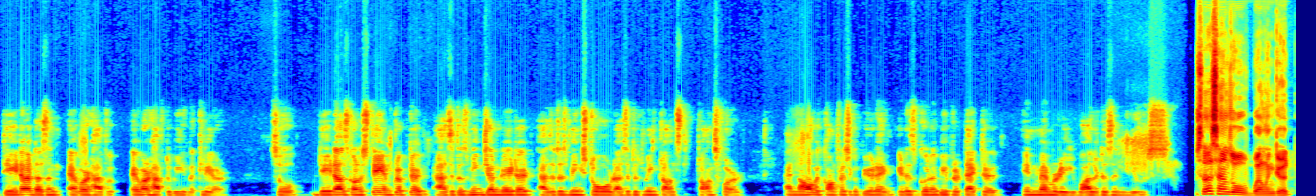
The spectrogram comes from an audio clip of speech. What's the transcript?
data doesn't ever have ever have to be in the clear. So data is going to stay encrypted as it is being generated, as it is being stored, as it is being trans- transferred. And now with confidential computing, it is going to be protected in memory while it is in use. So that sounds all well and good.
